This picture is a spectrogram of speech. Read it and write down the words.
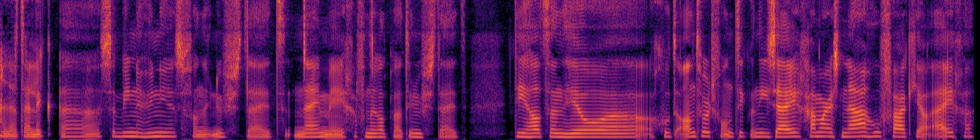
En uiteindelijk eh, Sabine Hunius van de Universiteit Nijmegen, van de Radboud Universiteit, die had een heel eh, goed antwoord, vond ik. Want die zei, ga maar eens na hoe vaak jouw eigen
